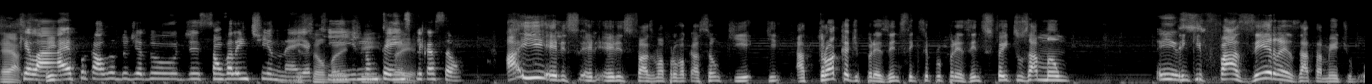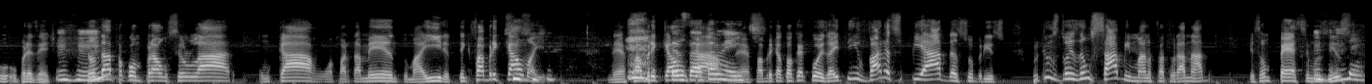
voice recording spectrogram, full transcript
É. Porque lá E- é por causa do dia do, de São Valentino, né? De e São aqui Valentim, não tem aí. Explicação. Aí eles, ele- eles fazem uma provocação que, que a troca de presentes tem que ser por presentes feitos à mão. Isso. Tem que fazer exatamente o, o- presente. Uhum. Não dá pra comprar um celular, um carro, um apartamento, uma ilha. Tem que fabricar uma ilha. Né? Fabricar um carro, Exatamente. né? fabricar qualquer coisa. Aí tem várias piadas sobre isso. Porque os dois não sabem manufaturar nada. Eles são péssimos Uhum. nisso. Sim.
